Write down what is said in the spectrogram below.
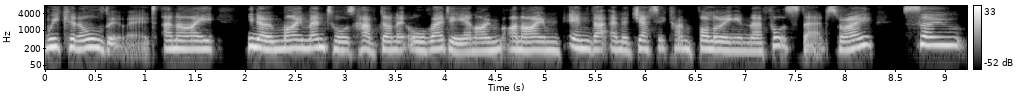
we can all do it. And I you know my mentors have done it already and i'm and i'm in that energetic i'm following in their footsteps right so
